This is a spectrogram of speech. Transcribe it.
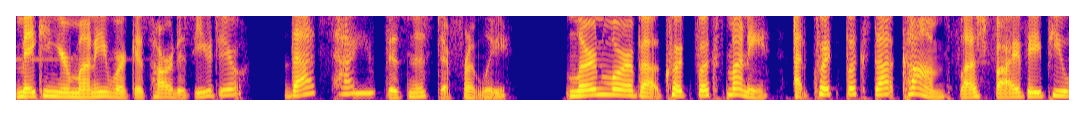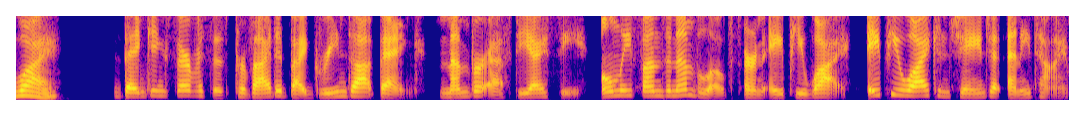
Making your money work as hard as you do? That's how you business differently. Learn more about QuickBooks Money at quickbooks.com slash 5APY. Banking services provided by Green Dot Bank, member FDIC. Only funds and envelopes earn APY. APY can change at any time.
